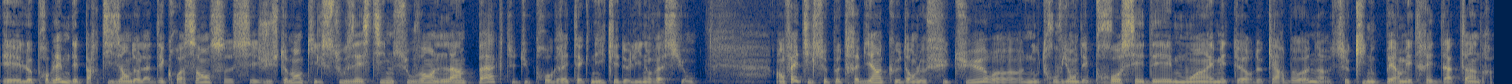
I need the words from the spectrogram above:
et le problème des partisans de la décroissance, c'est justement qu'ils sous-estiment souvent l'impact du progrès technique et de l'innovation. En fait, il se peut très bien que dans le futur, euh, nous trouvions des procédés moins émetteurs de carbone, ce qui nous permettrait d'atteindre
